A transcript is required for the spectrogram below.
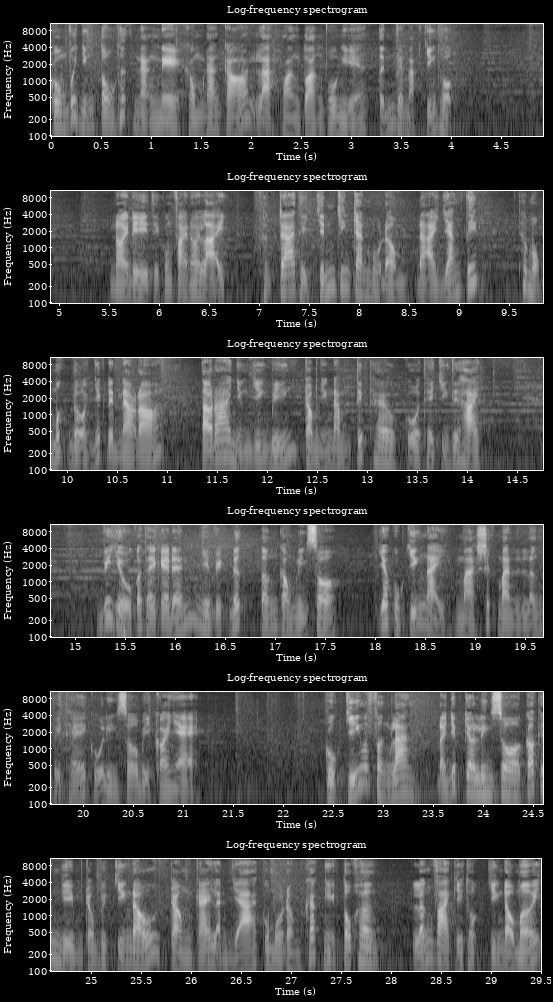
cùng với những tổn thất nặng nề không đáng có là hoàn toàn vô nghĩa tính về mặt chiến thuật. Nói đi thì cũng phải nói lại, thực ra thì chính chiến tranh mùa đông đã gián tiếp theo một mức độ nhất định nào đó tạo ra những diễn biến trong những năm tiếp theo của Thế chiến thứ hai. Ví dụ có thể kể đến như việc Đức tấn công Liên Xô, do cuộc chiến này mà sức mạnh lẫn vị thế của Liên Xô bị coi nhẹ. Cuộc chiến với Phần Lan đã giúp cho Liên Xô có kinh nghiệm trong việc chiến đấu trong cái lạnh giá của mùa đông khắc nghiệt tốt hơn, lẫn vài kỹ thuật chiến đấu mới.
